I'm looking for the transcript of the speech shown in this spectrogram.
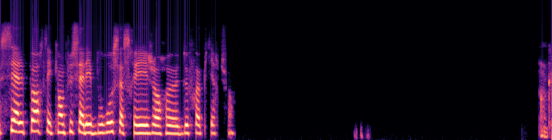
si elle porte et qu'en plus elle est bourreau, ça serait genre euh, deux fois pire, tu vois. Ok.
